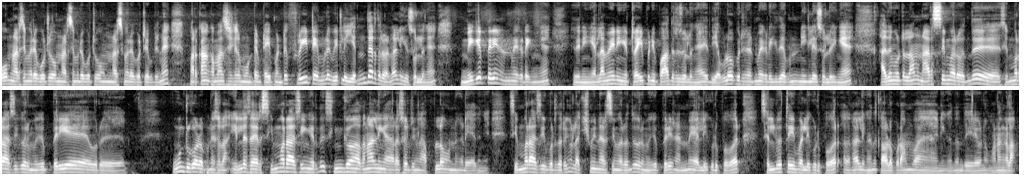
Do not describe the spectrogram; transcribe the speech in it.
ஓம் நரசிம்மரை போட்டு ஓம் நரசிம்மரை போட்டு ஓம் நரசிம்மரை போட்டு அப்படின்னு மறக்காம கமெண்ட் செக்ஷனில் மூணு டைம் டைப் பண்ணிட்டு ஃப்ரீ டைமில் வீட்டில் எந்த இடத்துல வேணாலும் நீங்கள் சொல்லுங்கள் மிகப்பெரிய நன்மை கிடைக்குங்க. இது நீங்கள் எல்லாமே நீங்கள் ட்ரை பண்ணி பார்த்துட்டு சொல்லுங்கள் இது எவ்வளோ பெரிய நன்மை கிடைக்குது அப்படின்னு நீங்களே சொல்லுவீங்க. அது மட்டும் இல்லாமல் நரசிம்மர் வந்து சிம்மராசிக்கு ஒரு மிகப்பெரிய ஒரு ஊன்றுகோல் அப்படின்னு சொல்லலாம். இல்லை சார் சிம்மராசிங்கிறது சிங்கம். அதனால் நீங்கள் அதை சொல்கிறீங்களா அப்படிலாம் ஒன்றும் கிடையாதுங்க. சிம்மராசியை பொறுத்த வரைக்கும் லக்ஷ்மி நரசிம்மர் வந்து ஒரு மிகப்பெரிய நன்மை அள்ளி கொடுப்பவர். செல்வத்தையும் அள்ளி கொடுப்பவர். அதனால் நீங்கள் வந்து கவலைப்படாமல் நீங்கள் வந்து அந்த இறைவனை வணங்கலாம்.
